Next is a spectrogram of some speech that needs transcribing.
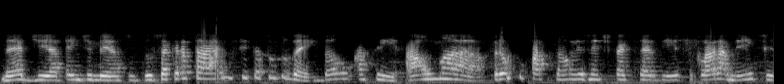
né, de atendimentos do secretário, fica tudo bem. Então, assim, há uma preocupação e a gente percebe isso claramente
